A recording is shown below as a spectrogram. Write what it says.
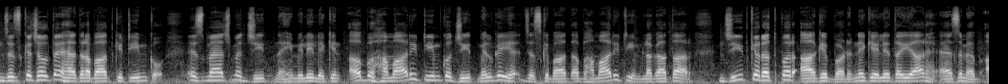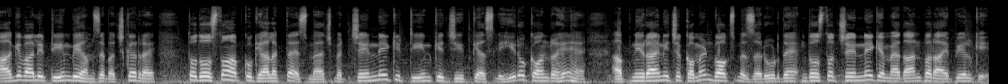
जिसके चलते हैदराबाद की टीम को इस मैच में जीत नहीं मिली, लेकिन अब हमारी टीम को जीत मिल गई है, जिसके बाद अब हमारी टीम लगातार जीत के रथ पर आगे बढ़ने के लिए तैयार है। ऐसे में अब आगे वाली टीम भी हमसे बचकर रहे। तो दोस्तों, आपको क्या लगता है इस मैच में चेन्नई की टीम की जीत के असली हीरो कौन रहे हैं? अपनी राय नीचे कमेंट बॉक्स में ज़रूर दें। दोस्तों, चेन्नई के मैदान पर आईपीएल की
